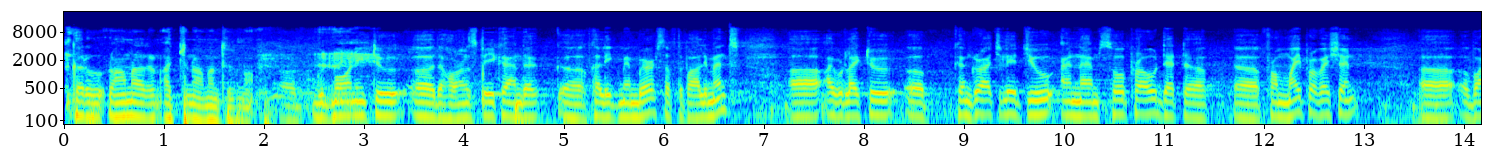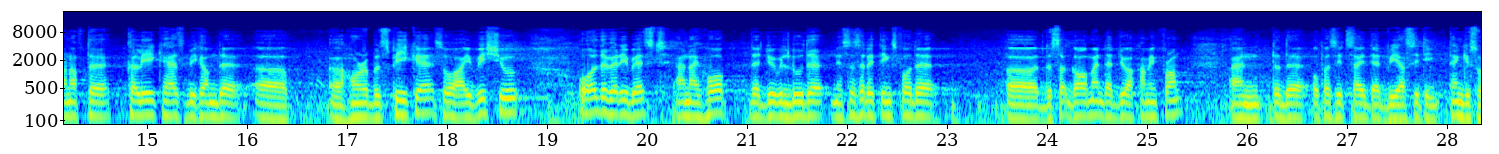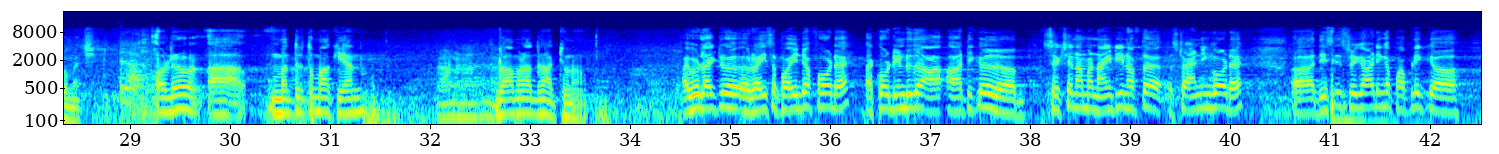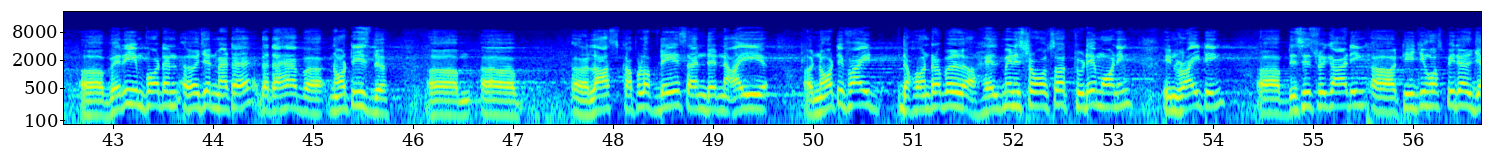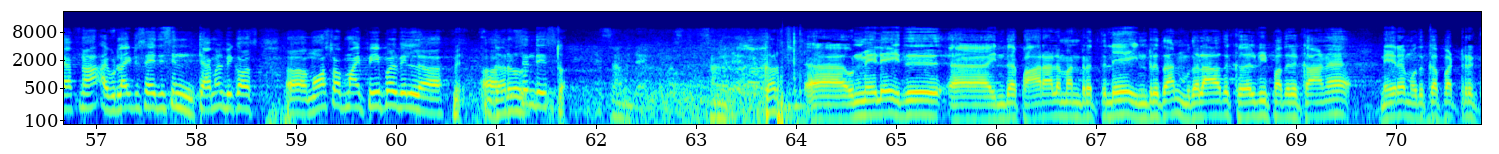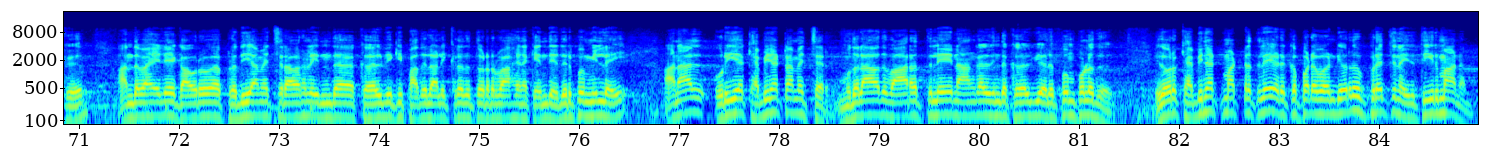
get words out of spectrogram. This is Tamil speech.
Karu uh, Good morning to uh, the Honourable Speaker and the uh, colleague members of the Parliament. Uh, I would like to uh, congratulate you and I'm so proud that from my profession, one of the colleague has become the Honourable Speaker. So I wish you all the very best and I hope that you will do the necessary things for the uh, the government that you are coming from and to the opposite side that we are sitting. Thank you so much. Honorable. I would like to raise a point of order. According to the uh, article, uh, section number 19 of the standing order, uh, this is regarding a public, uh, uh very important urgent matter that I have uh, noticed um, uh, last couple of days and then I uh, notified the Honorable uh, Health Minister also today morning in writing. this is regarding teaching hospital Jaffna. I would like to say this in Tamil because most of my people will listen this. உண்மையிலே இது இந்த பாராளுமன்றத்திலே இன்றுதான் முதலாவது கேள்வி பதிலுக்கான நேரம் ஒதுக்கப்பட்டிருக்கு அந்த வகையிலே கௌரவ பிரதி அமைச்சர் அவர்கள் இந்த கேள்விக்கு பதில் அளிக்கிறது தொடர்பாக எனக்கு எந்த எதிர்ப்பும் இல்லை ஆனால் உரிய கேபினட் அமைச்சர் முதலாவது வாரத்திலே நாங்கள் இந்த கேள்வி எழுப்பும் பொழுது இது ஒரு கேபினட் மட்டத்திலே எடுக்கப்பட வேண்டிய ஒரு பிரச்சனை இது தீர்மானம்.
